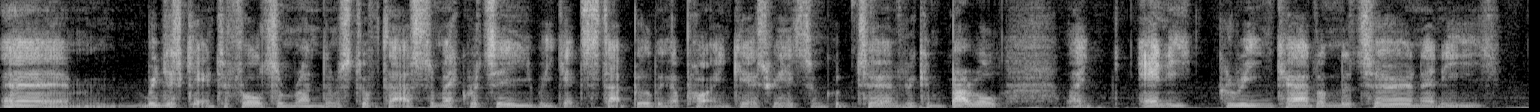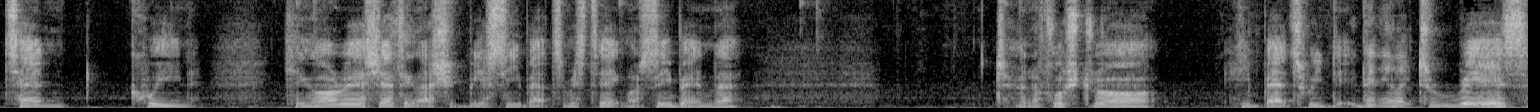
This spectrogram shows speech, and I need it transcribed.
Um, we just get to fold some random stuff that has some equity. We get to start building a pot in case we hit some good turns. We can barrel like any green card on the turn, any 10, queen, king or ace. Yeah, I think that should be a c bet. It's a mistake, not c bet in there. Turn a flush draw. He bets. We then he like to raise.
